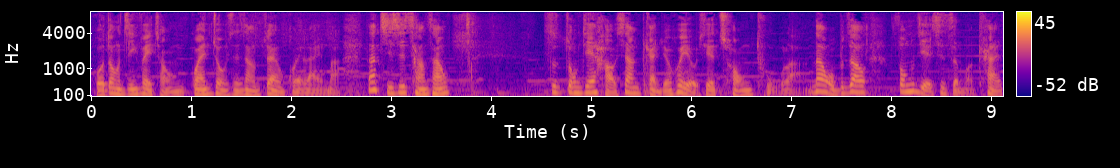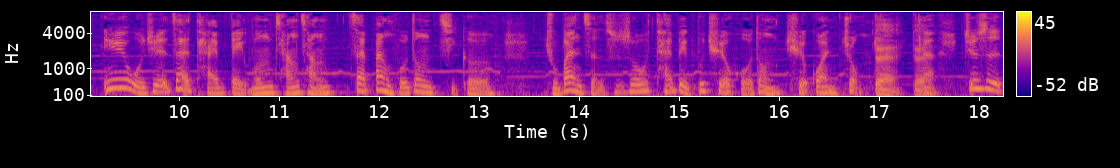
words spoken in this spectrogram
活动经费从观众身上赚回来嘛。那其实常常这中间好像感觉会有些冲突啦。那我不知道峰姐是怎么看？因为我觉得在台北，我们常常在办活动，几个主办者是说台北不缺活动，缺观众。对对，就是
